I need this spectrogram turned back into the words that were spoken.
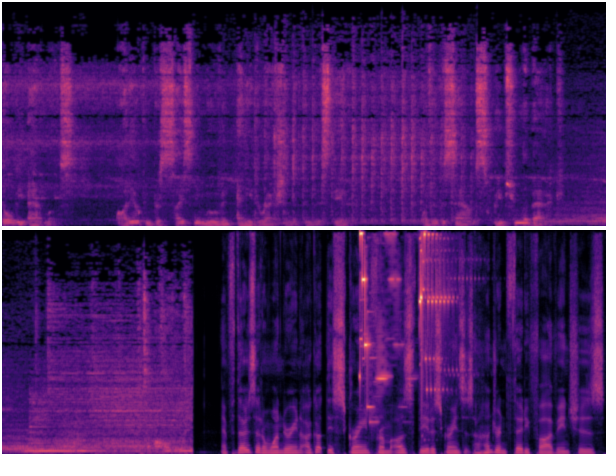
Dolby Atmos, audio can precisely move in any direction within this theater. Whether the sound sweeps from the back to all the way And for those that are wondering, I got this screen from Oz Theatre Screens. It's 135 inches,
